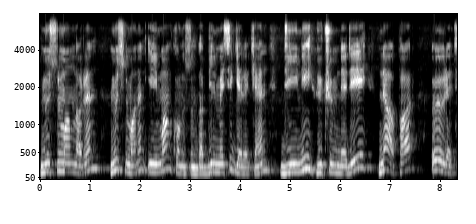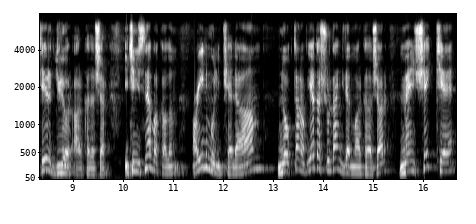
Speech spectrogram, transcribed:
Müslümanların Müslümanın iman konusunda bilmesi gereken dini hükümleri ne yapar? Öğretir diyor arkadaşlar. İkincisine bakalım. İlmul kelam nokta nokta ya da şuradan gidelim arkadaşlar. Men şekke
